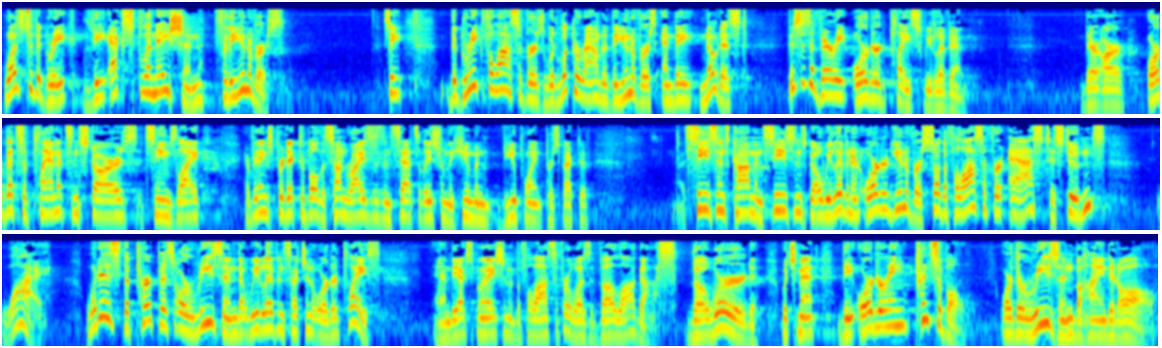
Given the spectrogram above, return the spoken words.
was to the Greek the explanation for the universe. See, the Greek philosophers would look around at the universe and they noticed this is a very ordered place we live in. There are orbits of planets and stars, it seems like. Everything's predictable. The sun rises and sets, at least from the human viewpoint perspective. Seasons come and seasons go. We live in an ordered universe. So the philosopher asked his students, why? What is the purpose or reason that we live in such an ordered place? And the explanation of the philosopher was the logos, the word, which meant the ordering principle or the reason behind it all.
